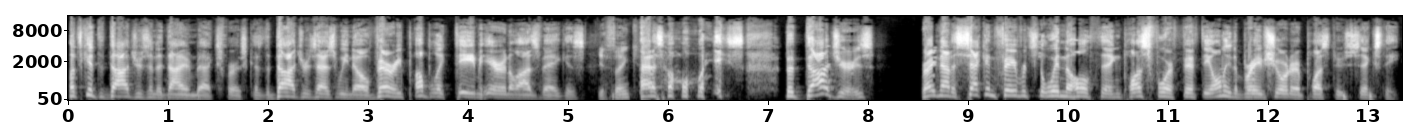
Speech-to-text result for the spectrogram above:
Let's get the Dodgers and the Diamondbacks first, because the Dodgers, as we know, very public team here in Las Vegas. You think? As always, the Dodgers, right now, the second favorites to win the whole thing, plus 450. Only the Braves shorter at plus 260.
